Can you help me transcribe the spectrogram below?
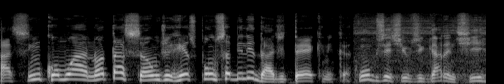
assim como a anotação de responsabilidade técnica. Com o objetivo de garantir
